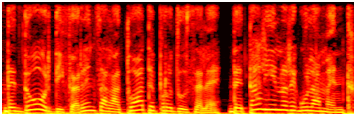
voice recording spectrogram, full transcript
De două ori diferența la toate produsele. Detalii în regulament.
